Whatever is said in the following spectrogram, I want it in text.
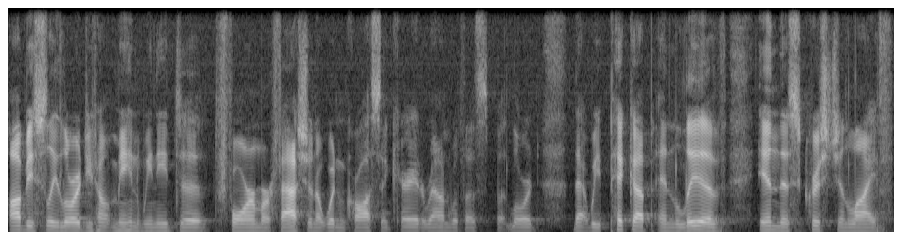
Obviously, Lord, you don't mean we need to form or fashion a wooden cross and carry it around with us, but Lord, that we pick up and live in this Christian life.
